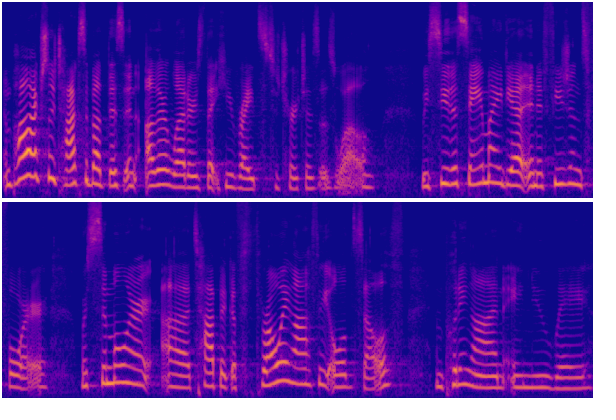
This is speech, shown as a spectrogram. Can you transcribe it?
And Paul actually talks about this in other letters that he writes to churches as well. We see the same idea in Ephesians 4, where similar uh, topic of throwing off the old self and putting on a new way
